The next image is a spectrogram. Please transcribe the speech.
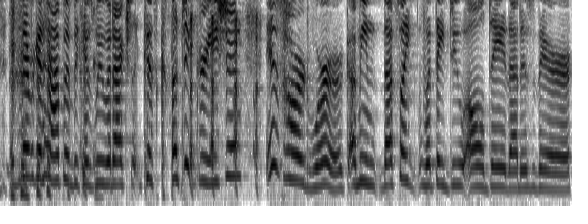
It's never going to happen because we would actually because content creation is hard work. I mean, that's like what they do all day. That is their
